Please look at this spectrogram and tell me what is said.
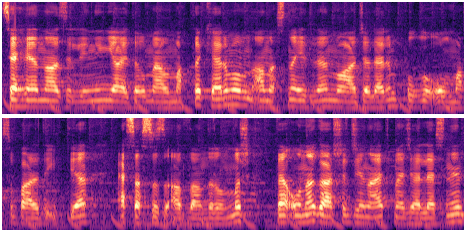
Səhiyyə Nazirliyinin yaydığı məlumatda Kərimovun anasına edilən müalicələrin pullu olması barədə iddia əsassız adlandırılmış və ona qarşı Cinayət Məcəlləsinin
